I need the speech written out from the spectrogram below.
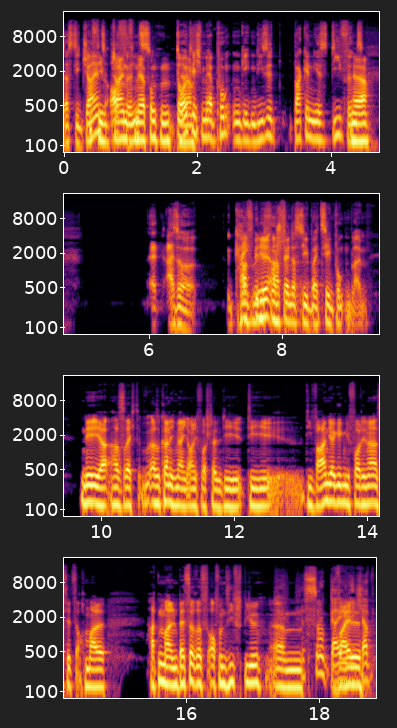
dass die Giants, die Giants Offense mehr punkten, deutlich mehr punkten gegen diese Buccaneers Defense. ja. Äh, Also kann Hast- ich mir nicht ja, vorstellen, dass die bei 10 Punkten bleiben. Nee, ja, hast recht. Also kann ich mir eigentlich auch nicht vorstellen. Die, die, die waren ja gegen die 49ers jetzt auch mal, hatten mal ein besseres Offensivspiel. Ähm, Das ist so geil. Weil- ich habe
